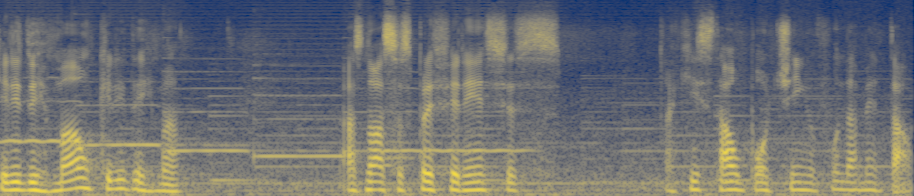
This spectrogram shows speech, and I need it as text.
Querido irmão, querida irmã, as nossas preferências, aqui está um pontinho fundamental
